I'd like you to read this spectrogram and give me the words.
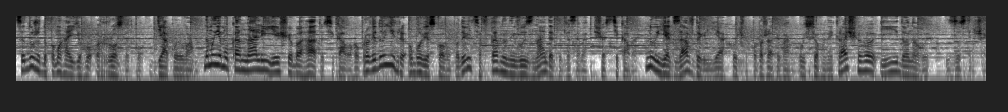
Це дуже допомагає його розвитку. Дякую вам. На моєму каналі є ще багато цікавого про відеоігри. Обов'язково подивіться, впевнений, ви знайдете для себе щось цікаве. Ну і як завжди, я хочу побажати вам усього найкращого і до нових зустрічей.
